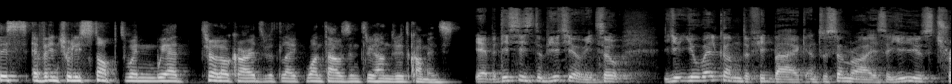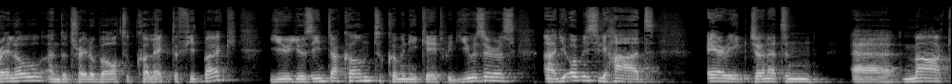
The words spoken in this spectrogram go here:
this eventually stopped when we had Trello cards with like 1,300 comments. Yeah, but this is the beauty of it. So you, you welcome the feedback. And to summarize, you use Trello and the Trello board to collect the feedback. You use Intercom to communicate with users. And you obviously had Eric, Jonathan, uh, Mark,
